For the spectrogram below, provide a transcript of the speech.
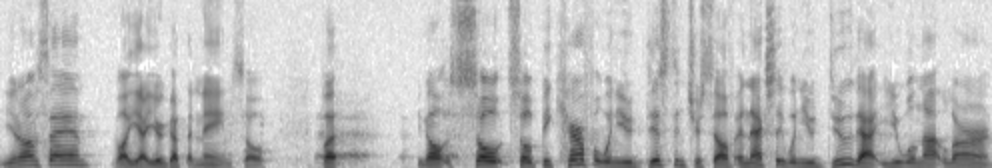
You know what I'm saying? Well, yeah, you got the name, so. But, you know, so, so be careful when you distance yourself. And actually, when you do that, you will not learn.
